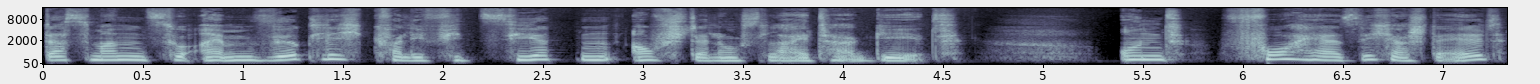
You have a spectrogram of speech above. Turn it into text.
dass man zu einem wirklich qualifizierten Aufstellungsleiter geht und vorher sicherstellt,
